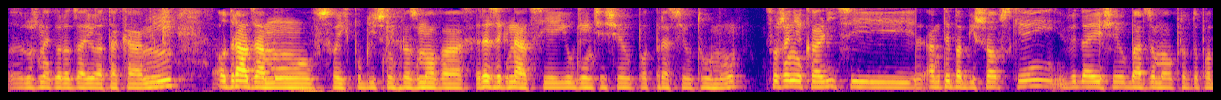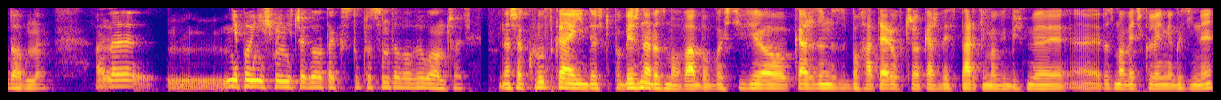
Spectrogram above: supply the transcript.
różnego rodzaju atakami. Odradza mu w swoich publicznych rozmowach rezygnację i ugięcie się pod presją tłumu. Tworzenie koalicji antybabiszowskiej wydaje się bardzo mało prawdopodobne, ale mm, nie powinniśmy niczego tak stuprocentowo wyłączać nasza krótka i dość pobieżna rozmowa, bo właściwie o każdym z bohaterów czy o każdej z partii moglibyśmy e, rozmawiać kolejne godziny,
